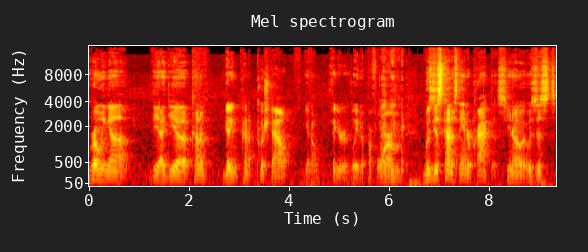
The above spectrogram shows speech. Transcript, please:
growing up, the idea kind of getting kind of pushed out, you know, figuratively to perform, was just kind of standard practice. You know, it was just.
